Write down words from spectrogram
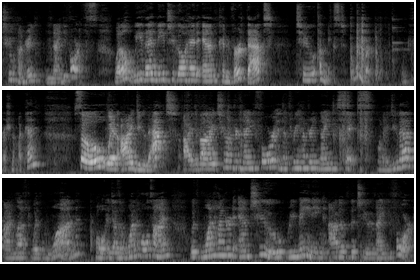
294ths. Well, we then need to go ahead and convert that to a mixed number. Let me freshen up my pen. So when I do that, I divide 294 into 396. When I do that, I'm left with one whole, it does it one whole time, with 102 remaining out of the 294.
